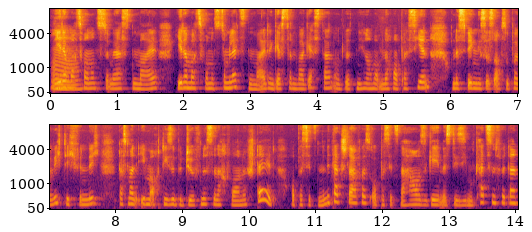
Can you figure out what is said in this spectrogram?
Mhm. Jeder macht es von uns zum ersten Mal, jeder macht es von uns zum letzten Mal, denn gestern war gestern und wird nicht nochmal noch mal passieren. Und deswegen ist es auch super wichtig, finde ich, dass man eben auch diese Bedürfnisse nach vorne stellt. Ob es jetzt ein Mittagsschlaf ist, ob es jetzt nach Hause gehen ist, die sieben Katzen füttern,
